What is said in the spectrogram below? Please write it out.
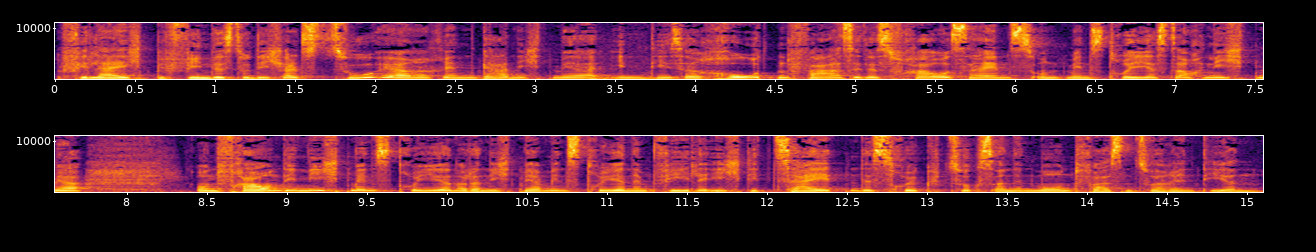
Vielleicht befindest du dich als Zuhörerin gar nicht mehr in dieser roten Phase des Frauseins und menstruierst auch nicht mehr, Und Frauen, die nicht menstruieren oder nicht mehr menstruieren, empfehle ich, die Zeiten des Rückzugs an den Mondphasen zu orientieren.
